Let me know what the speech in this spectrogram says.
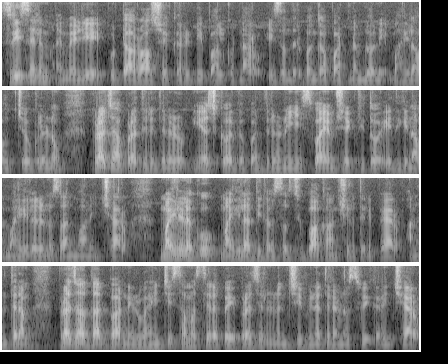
శ్రీశైలం ఎమ్మెల్యే బుడ్డా రాజశేఖర్ రెడ్డి పాల్గొన్నారు. ఈ సందర్భంగా పట్టణంలోని మహిళా ఉద్యోగులను ప్రజాప్రతినిధులను నియోజకవర్గ పరిధిలోని స్వయం శక్తితో ఎదిగిన మహిళలను సన్మానించారు. మహిళలకు మహిళా దినోత్సవ శుభాకాంక్షలు తెలిపారు. అనంతరం ప్రజా దర్బార్ నిర్వహించి సమస్యలపై ప్రజల నుంచి వినతులను స్వీకరించారు.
